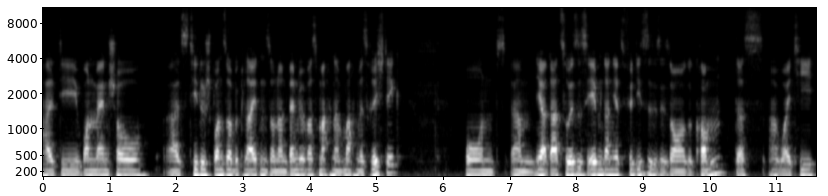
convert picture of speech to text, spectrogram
halt die One-Man-Show als Titelsponsor begleiten, sondern wenn wir was machen, dann machen wir es richtig. Und ähm, ja, dazu ist es eben dann jetzt für diese Saison gekommen, dass äh, YT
